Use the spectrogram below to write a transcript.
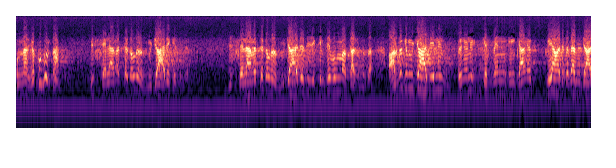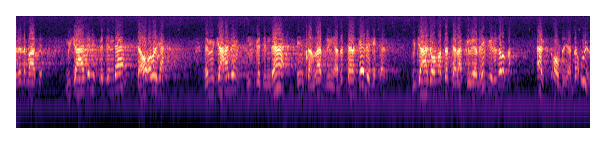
bunlar yok olursa biz selamette kalırız, mücadele kesilir. Biz selamette kalırız, mücadele edecek kimse bulunmaz karşımıza. Halbuki mücadelenin önünü kesmenin imkanı yok. Kıyamete kadar mücadelede bakır. Mücadele nispetinde sevap olacak. Ve mücadele nispetinde insanlar dünyada terakki edecekler. Mücadele olmasa terakkilerin hiçbiri de olmaz. Herkes olduğu yerde uyur.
